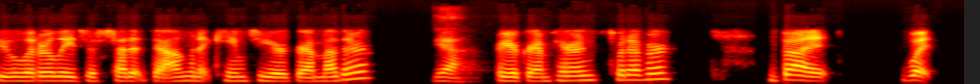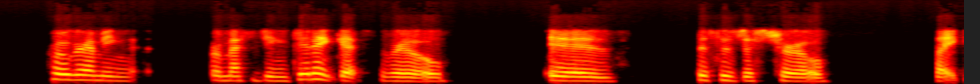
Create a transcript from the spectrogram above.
to literally just shut it down when it came to your grandmother. Yeah. Or your grandparents, whatever. But what programming or messaging didn't get through is this is just true, like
